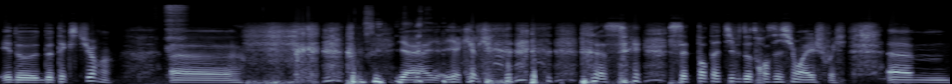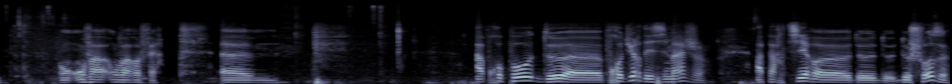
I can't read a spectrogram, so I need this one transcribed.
et de, texture, il y a, Cette tentative de transition a échoué. On, va, on va refaire. À propos de euh, produire des images à partir euh, de, choses,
